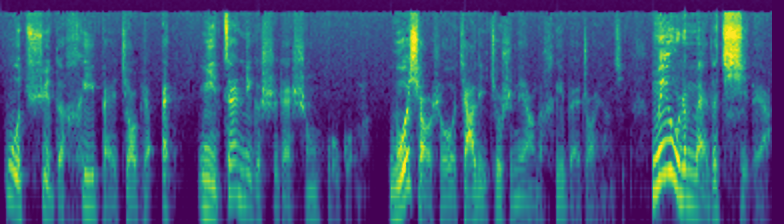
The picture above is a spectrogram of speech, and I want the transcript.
过去的黑白照片？哎，你在那个时代生活过吗？我小时候家里就是那样的黑白照相机，没有人买得起的呀，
